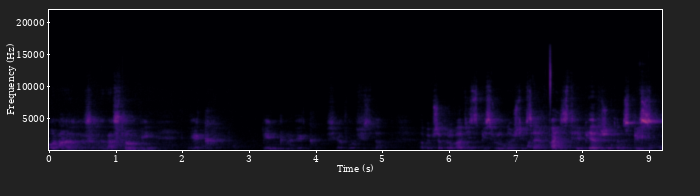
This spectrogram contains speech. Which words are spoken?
bo na, nastąpi wiek piękna, wiek światłości. aby przeprowadzić spis ludności w całym państwie. Pierwszy ten spis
